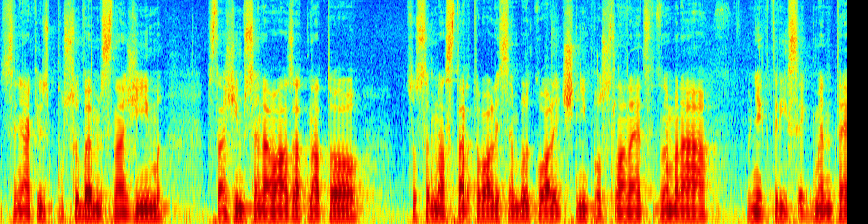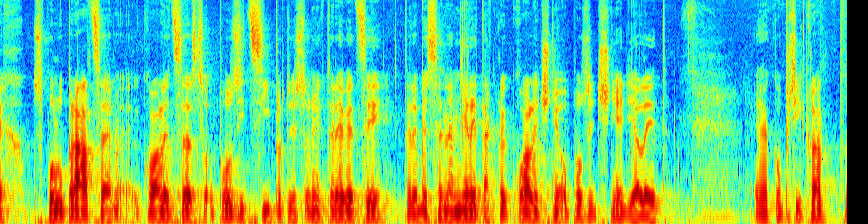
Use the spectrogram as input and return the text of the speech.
se nějakým způsobem snažím. Snažím se navázat na to, co jsem nastartoval, když jsem byl koaliční poslanec, to znamená v některých segmentech spolupráce, koalice s opozicí, protože jsou některé věci, které by se neměly takhle koaličně opozičně dělit. Jako příklad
